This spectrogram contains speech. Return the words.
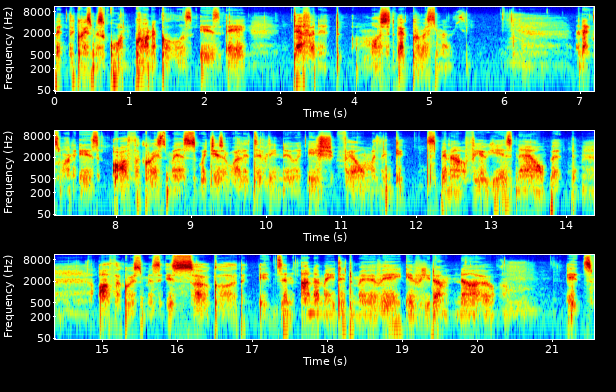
But The Christmas Chronicles is a definite must at Christmas. The next one is Arthur Christmas, which is a relatively new-ish film. I think it's been out a few years now, but Arthur Christmas is so good. It's an animated movie, if you don't know. It's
